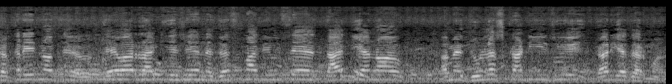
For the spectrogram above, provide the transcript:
તકરીરનો તહેવાર રાખીએ છીએ અને દસમા દિવસે તાજિયાનો અમે જુલ્લસ કાઢીએ છીએ ગારિયાધારમાં.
